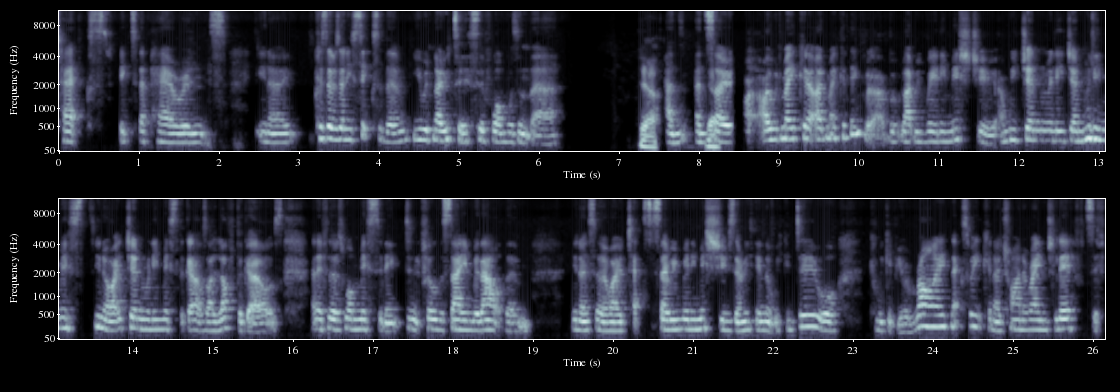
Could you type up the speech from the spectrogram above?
text, speak to their parents, you know, because there was only six of them, you would notice if one wasn't there. Yeah. And and yeah. so I would make it I'd make a thing. Like we really missed you. And we generally, generally missed, you know, I generally missed the girls. I loved the girls. And if there was one missing, it didn't feel the same without them. You know, so I would text to say, We really miss you. Is there anything that we can do? Or can we give you a ride next week? You know, try and arrange lifts if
